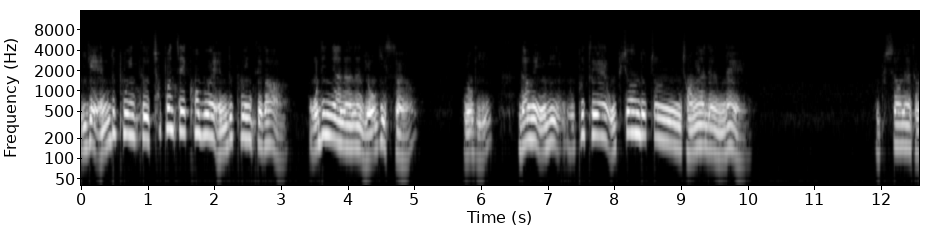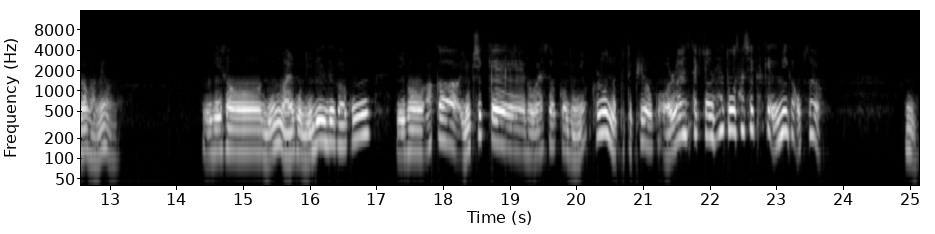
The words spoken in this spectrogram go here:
이게 end point 첫 번째 커브의 end point가 어딨냐면은 여기 있어요. 여기. 그 다음에 여기 loft의 옵션도 좀 정해야 되는데 옵션에 들어가면 여기서 none 말고 rebuild 가고 이거 아까 60개로 했었거든요. closed loft 필요 없고 align section 해도 사실 크게 의미가 없어요. 음,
